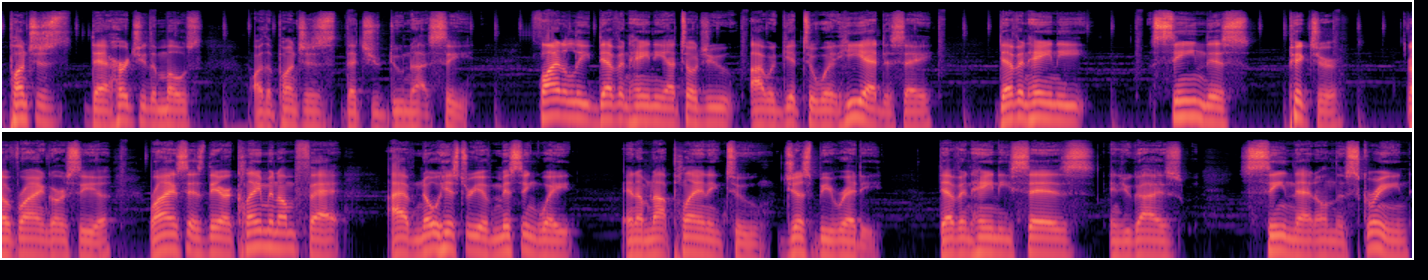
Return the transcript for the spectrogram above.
punches that hurt you the most are the punches that you do not see. Finally, Devin Haney, I told you I would get to what he had to say. Devin Haney seen this picture of Ryan Garcia. Ryan says they are claiming I'm fat. I have no history of missing weight and I'm not planning to. Just be ready. Devin Haney says, and you guys seen that on the screen.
